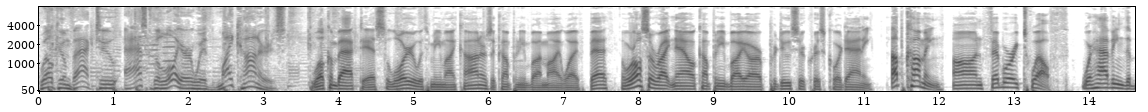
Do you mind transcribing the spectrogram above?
Welcome back to Ask the Lawyer with Mike Connors. Welcome back to Ask the Lawyer with me, Mike Connors, accompanied by my wife, Beth. And we're also right now accompanied by our producer, Chris Cordani. Upcoming on February 12th, we're having the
